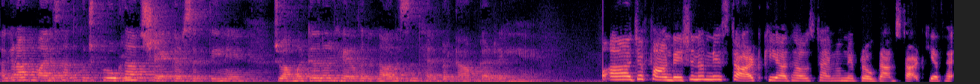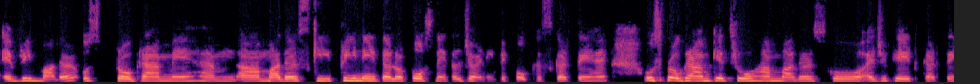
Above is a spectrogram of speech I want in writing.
अगर आप हमारे साथ कुछ प्रोग्राम शेयर कर सकते हैं, जो आप मटर्नल हेल्थ और हेल्थ पर काम कर रहे हैं जब फाउंडेशन हमने स्टार्ट किया था, उस टाइम हमने प्रोग्राम स्टार्ट किया था एवरी मदर उस प्रोग्राम में हम मदर्स की प्री नेटल और पोस्ट नेटल जर्नी पे फोकस करते हैं। उस प्रोग्राम के थ्रू हम मदर्स को एजुकेट करते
